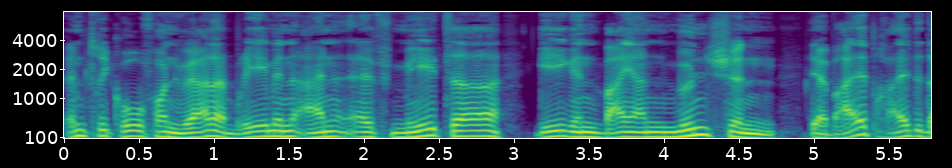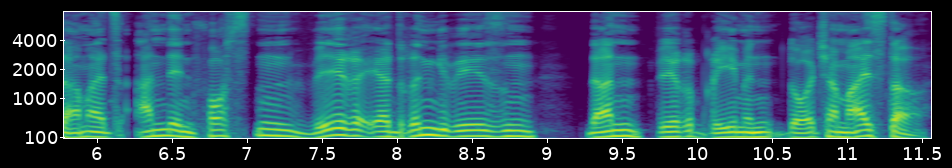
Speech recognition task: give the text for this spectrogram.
im Trikot von Werder Bremen einen Elfmeter gegen Bayern München. Der Ball prallte damals an den Pfosten. Wäre er drin gewesen, dann wäre Bremen deutscher Meister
